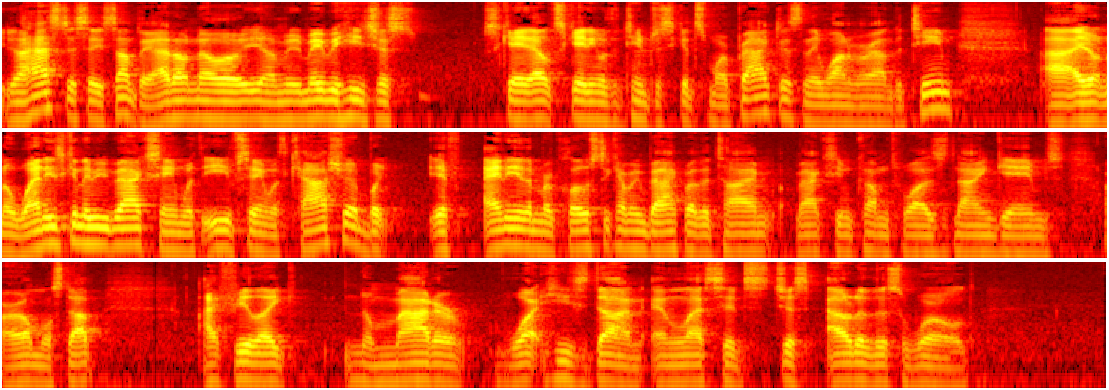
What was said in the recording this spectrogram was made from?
You know, has to say something. I don't know. You know, I mean, maybe he's just skate out skating with the team just to get some more practice, and they want him around the team. Uh, I don't know when he's going to be back. Same with Eve. Same with Kase. But if any of them are close to coming back by the time Maxime Comtois' nine games are almost up, I feel like no matter what he's done, unless it's just out of this world,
